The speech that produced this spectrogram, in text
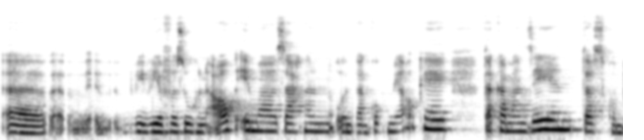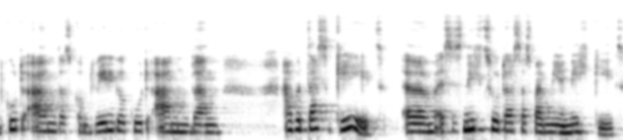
äh, wir versuchen auch immer Sachen und dann gucken wir, okay, da kann man sehen, das kommt gut an, das kommt weniger gut an und dann aber das geht. Ähm, es ist nicht so, dass das bei mir nicht geht.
